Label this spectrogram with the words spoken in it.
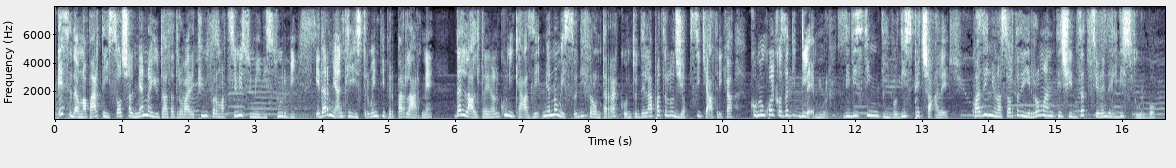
E se da una parte i social mi hanno aiutato a trovare più informazioni sui miei disturbi e darmi anche gli strumenti per parlarne, dall'altra in alcuni casi mi hanno messo di fronte al racconto della patologia psichiatrica come un qualcosa di glamour, di distintivo, di speciale, quasi in una sorta di romanticizzazione del disturbo.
